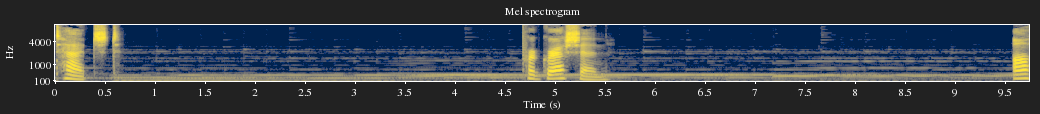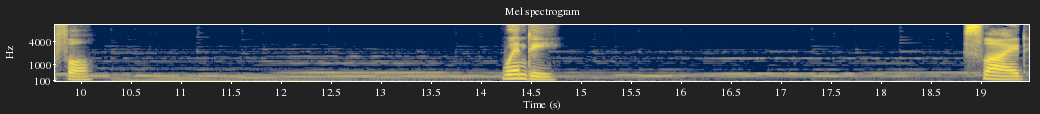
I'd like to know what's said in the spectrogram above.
Touched. Progression Awful. Windy. Slide.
